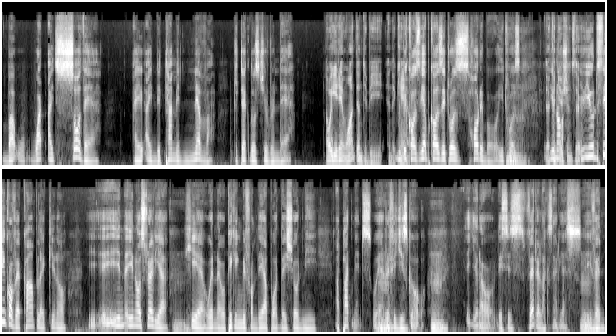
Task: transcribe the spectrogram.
But what I saw there, I, I determined never to take those children there Oh, you didn't want them to be in the camp because yeah, because it was horrible. It was Mm. The you know, conditions there? you- You'd think of a camp like you know, in in Australia Mm. here when they were picking me from the airport, they showed me apartments Mm. where refugees go. You know, this is very luxurious, Mm. even.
